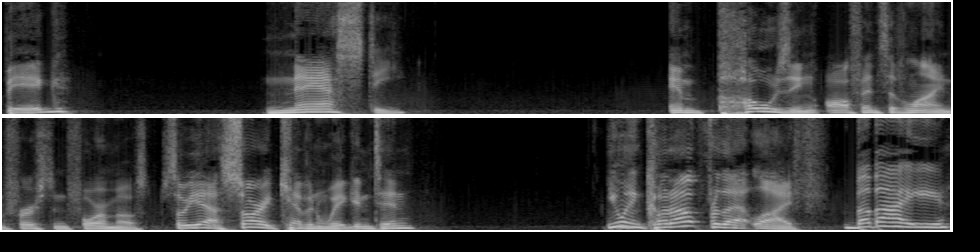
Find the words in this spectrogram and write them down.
big, nasty, imposing offensive line first and foremost. So yeah, sorry, Kevin Wigginton. You ain't cut out for that life. Bye bye.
